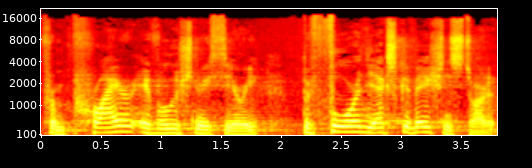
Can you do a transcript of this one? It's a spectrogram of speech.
from prior evolutionary theory before the excavation started.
